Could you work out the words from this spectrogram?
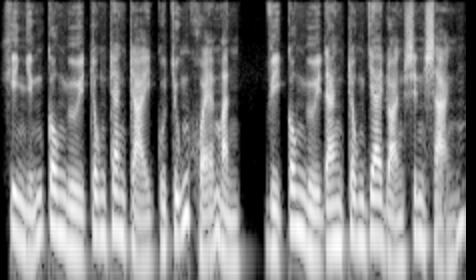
khi những con người trong trang trại của chúng khỏe mạnh, vì con người đang trong giai đoạn sinh sản,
